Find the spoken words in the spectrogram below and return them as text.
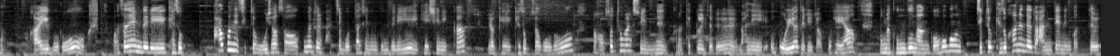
어, 가입으로 어, 선생님들이 계속 학원에 직접 오셔서 코멘트를 받지 못하시는 분들이 계시니까 이렇게 계속적으로 어, 소통할 수 있는 그런 댓글들을 많이 올려드리려고 해요. 정말 궁금한 거 혹은 직접 계속 하는데도 안 되는 것들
